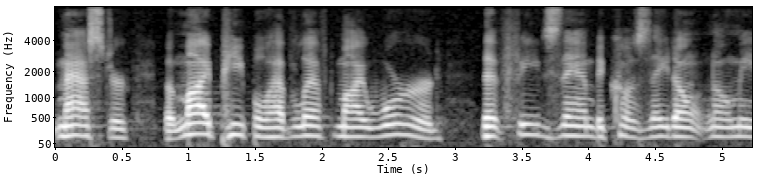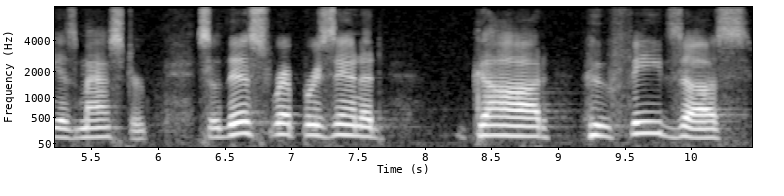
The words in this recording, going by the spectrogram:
master. But my people have left my word that feeds them because they don't know me as master. So this represented God who feeds us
